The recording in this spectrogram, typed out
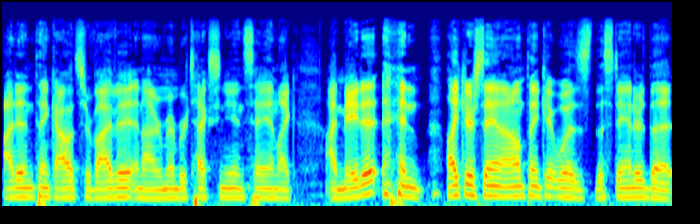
I didn't think I would survive it. And I remember texting you and saying like I made it, and like you're saying, I don't think it was the standard that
